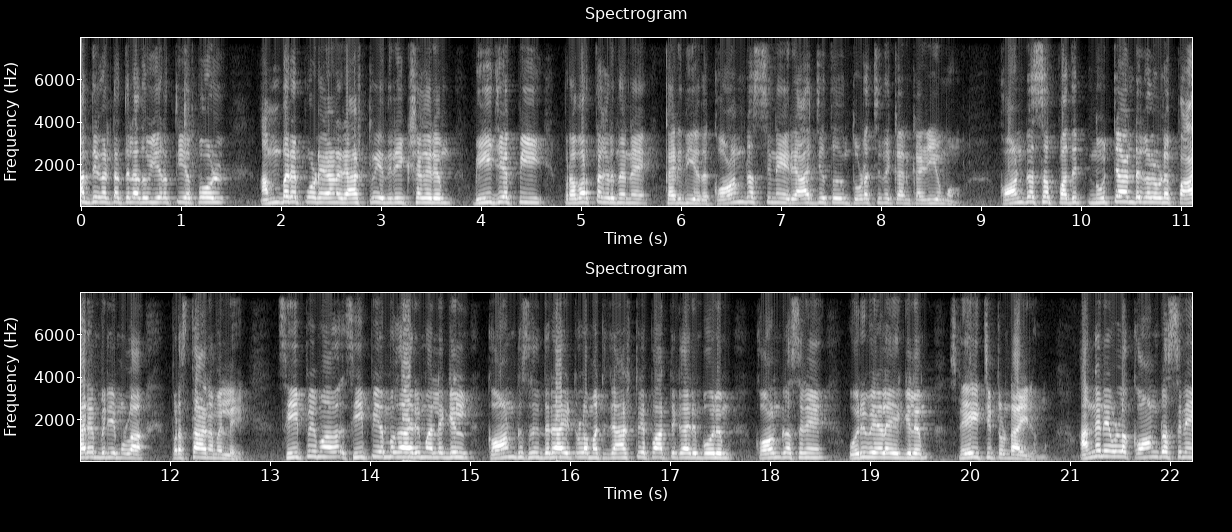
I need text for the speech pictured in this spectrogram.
ആദ്യഘട്ടത്തിൽ അത് ഉയർത്തിയപ്പോൾ അമ്പരപ്പോടെയാണ് രാഷ്ട്രീയ നിരീക്ഷകരും ബി ജെ പി പ്രവർത്തകരും തന്നെ കരുതിയത്. കോൺഗ്രസിനെ രാജ്യത്ത് നിന്ന് തുടച്ചു നിൽക്കാൻ കഴിയുമോ? കോൺഗ്രസ് പതി നൂറ്റാണ്ടുകളുടെ പാരമ്പര്യമുള്ള പ്രസ്ഥാനമല്ലേ? C P M C P എമ്മുകാരും അല്ലെങ്കിൽ കോൺഗ്രസ് എതിരായിട്ടുള്ള മറ്റ് രാഷ്ട്രീയ പാർട്ടിക്കാരും പോലും കോൺഗ്രസിനെ ഒരു വേളയെങ്കിലും സ്നേഹിച്ചിട്ടുണ്ടായിരുന്നു. അങ്ങനെയുള്ള കോൺഗ്രസിനെ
